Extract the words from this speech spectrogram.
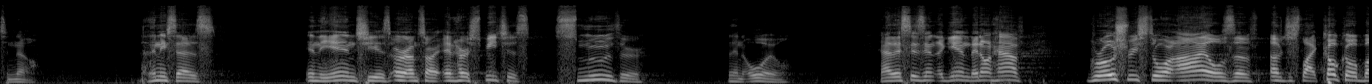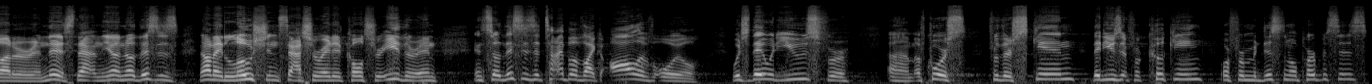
to know. And then he says, in the end, she is, or I'm sorry, and her speech is smoother than oil. Now, this isn't, again, they don't have grocery store aisles of, of just like cocoa butter and this, that, and the other. No, this is not a lotion-saturated culture either. And, and so this is a type of like olive oil, which they would use for, um, of course, for their skin. They'd use it for cooking or for medicinal purposes.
